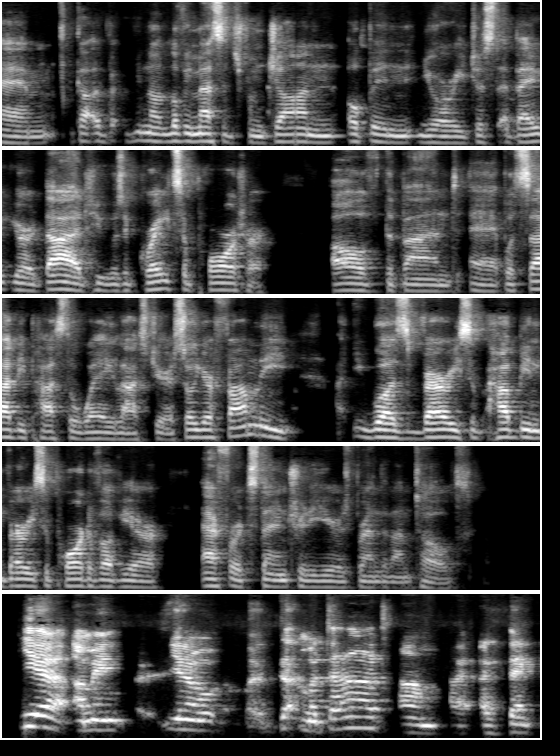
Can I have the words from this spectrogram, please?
um, got a you know lovely message from John up in Newry just about your dad who was a great supporter of the band, uh, but sadly passed away last year. So your family was very have been very supportive of your efforts then through the years, Brendan. I'm told. Yeah, I mean, you know, my dad. Um, I, I think,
